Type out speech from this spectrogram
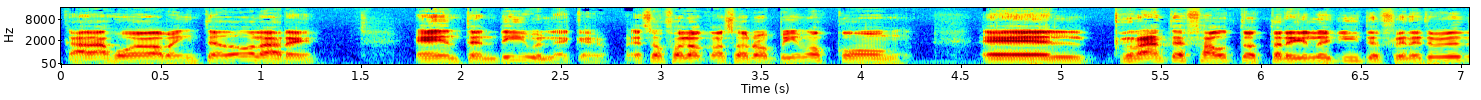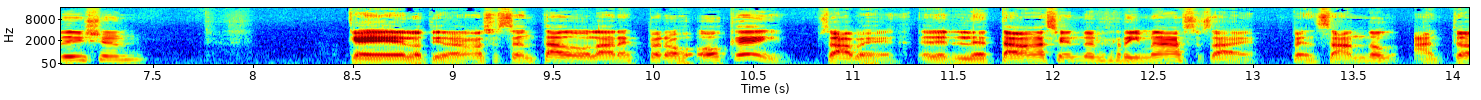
cada juego a 20 dólares, es entendible. Que eso fue lo que nosotros vimos con el Grand Theft Auto Trilogy Definitive Edition que lo tiraron a 60 dólares, pero ok, ¿sabes? Eh, le estaban haciendo el remaster, ¿sabes? Pensando, antes,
